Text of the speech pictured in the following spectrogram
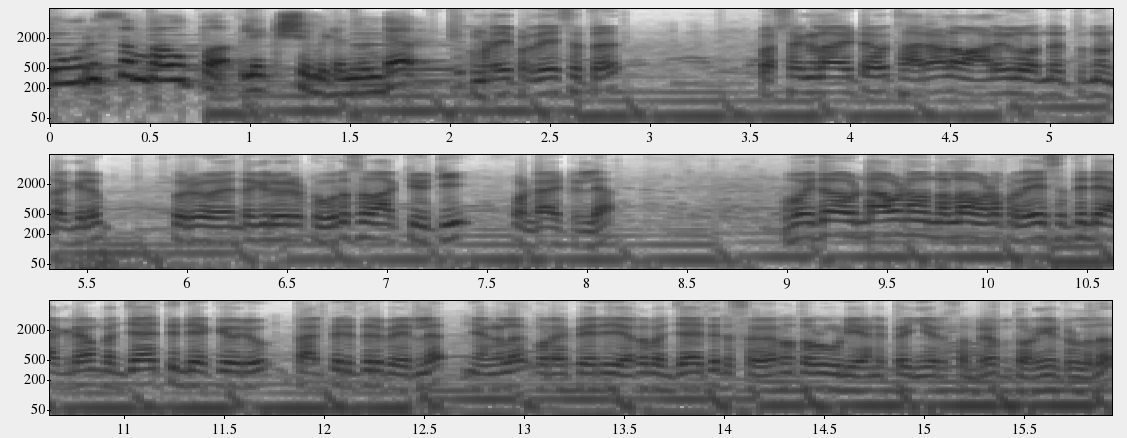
ടൂറിസം വകുപ്പ് ലക്ഷ്യമിടുന്നുണ്ട്. നമ്മുടെ ഈ പ്രദേശത്ത് വർഷങ്ങളായിട്ട് ധാരാളം ആളുകൾ വന്നെത്തുന്നുണ്ടെങ്കിലും ഒരു എന്തെങ്കിലും ഒരു ടൂറിസം ആക്ടിവിറ്റി ഉണ്ടായിട്ടില്ല. അപ്പോൾ ഇത് ഉണ്ടാവണമെന്നുള്ള നമ്മുടെ പ്രദേശത്തിന്റെ ആഗ്രഹം പഞ്ചായത്തിന്റെയൊക്കെ ഒരു താല്പര്യത്തിന്റെ പേരിൽ ഞങ്ങൾ കുറേ പേര് ചേർന്ന് പഞ്ചായത്തിന്റെ സഹകരണത്തോടു കൂടിയാണ് ഇപ്പോൾ ഈ ഒരു സംരംഭം തുടങ്ങിയിട്ടുള്ളത്.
